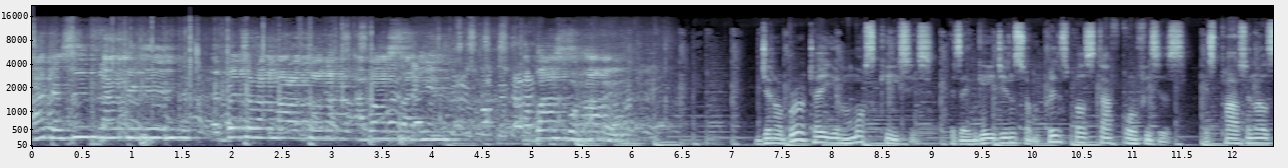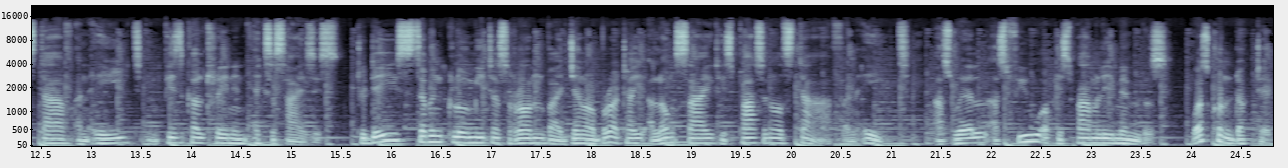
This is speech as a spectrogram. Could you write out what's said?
I can see flanking him a veteran marathoner, Abbas Salim, Abbas Mohammed. General Buratai in most cases is engaging some principal staff officers, his personal staff and aides in physical training exercises. Today's 7 kilometers run by General Buratai alongside his personal staff and aides, as well as few of his family members, was conducted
